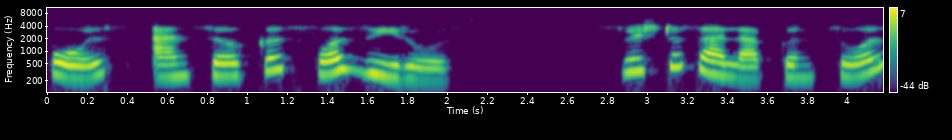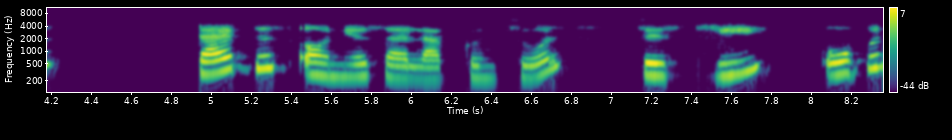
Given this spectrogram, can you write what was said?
poles and circles for zeros. Switch to Scilab console. Type this on your Scilab console. Sys3 open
